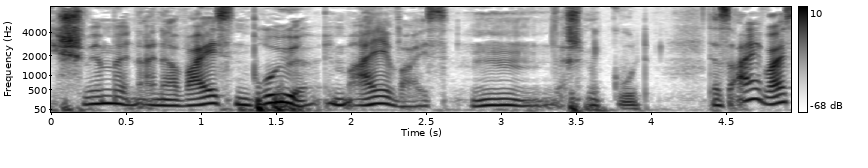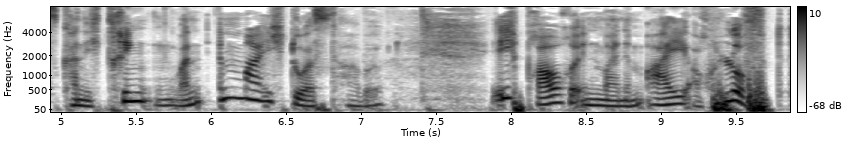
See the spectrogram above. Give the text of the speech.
Ich schwimme in einer weißen Brühe im Eiweiß. Mmm, das schmeckt gut. Das Eiweiß kann ich trinken, wann immer ich Durst habe. Ich brauche in meinem Ei auch Luft.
